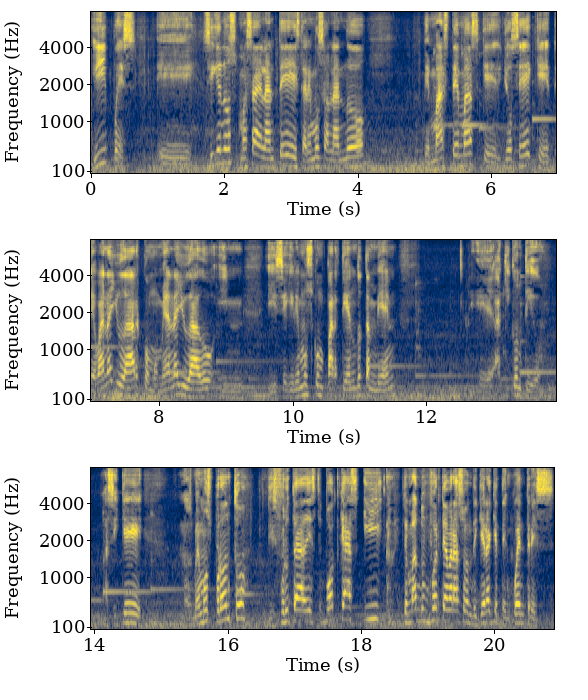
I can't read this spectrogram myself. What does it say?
Y pues eh, síguenos, más adelante estaremos hablando de más temas que yo sé que te van a ayudar como me han ayudado y, seguiremos compartiendo también eh, aquí contigo. Así que nos vemos pronto. Disfruta de este podcast y te mando un fuerte abrazo donde quiera que te encuentres.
